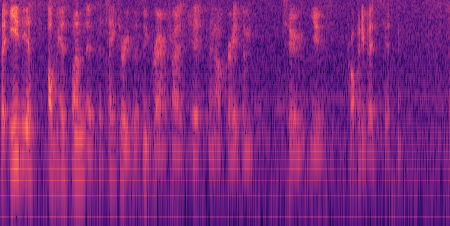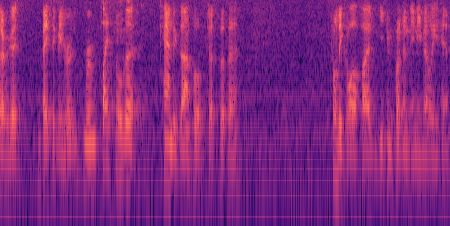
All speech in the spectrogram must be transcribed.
the easiest, obvious one is to take your existing parameterized tests and upgrade them to use property-based testing. So just basically re replace all the canned examples just with a fully qualified, you can put in any value here.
